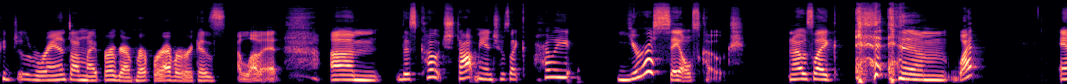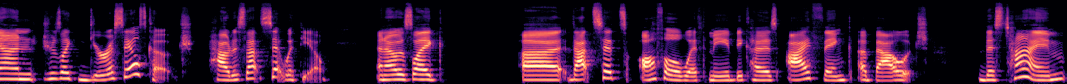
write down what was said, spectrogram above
could just rant on my program for forever because I love it. Um, this coach stopped me and she was like, Harley, you're a sales coach. And I was like, what? And she was like, You're a sales coach. How does that sit with you? And I was like, uh, that sits awful with me because I think about this time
